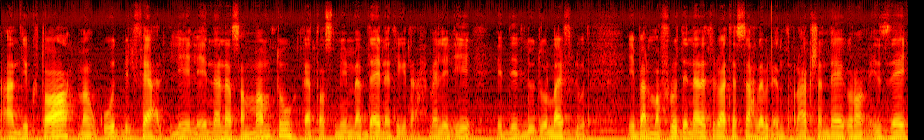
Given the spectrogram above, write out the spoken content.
عندي قطاع موجود بالفعل. ليه؟ لأن أنا صممته كتصميم مبدئي نتيجة أحمال الإيه؟ ال dead load وال live load يبقى المفروض إن أنا دلوقتي استخدم ال interaction diagram إزاي؟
